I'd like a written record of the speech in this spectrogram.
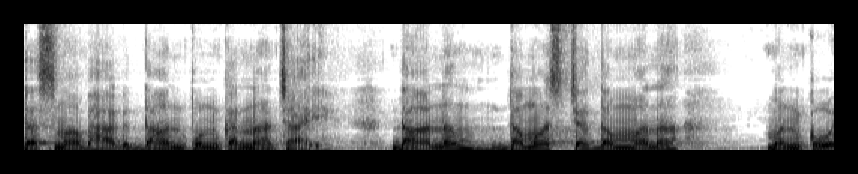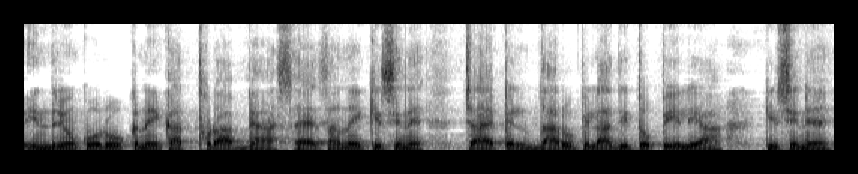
दसवा भाग दान पुण्य करना चाहिए। दानम दमश्च दम माना मन को, इंद्रियों को रोकने का थोड़ा अभ्यास। ऐसा नहीं किसी ने चाय पे दारू पिला दी तो पी लिया, किसी ने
